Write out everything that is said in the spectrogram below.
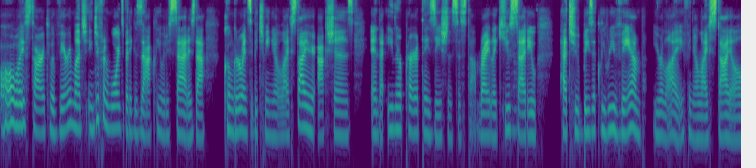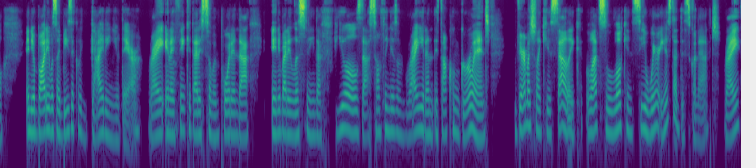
always start with very much in different words, but exactly what you said is that congruency between your lifestyle, your actions, and that inner prioritization system, right? Like you said, you had to basically revamp your life and your lifestyle, and your body was like basically guiding you there, right? And I think that is so important that anybody listening that feels that something isn't right and it's not congruent very much like you said like let's look and see where is that disconnect right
